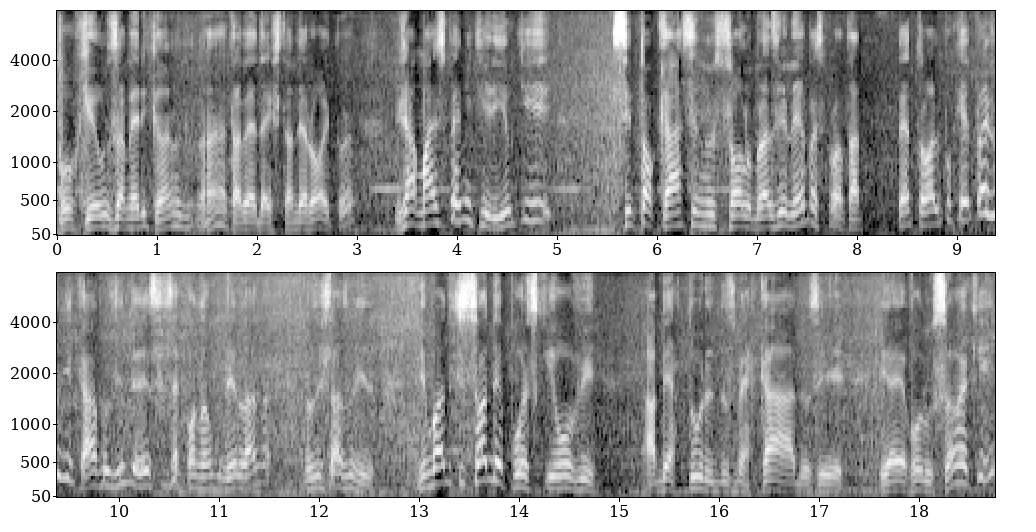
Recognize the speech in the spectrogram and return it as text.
porque os americanos, né, através da Standard Oil, jamais permitiriam que se tocasse no solo brasileiro para explotar petróleo, porque prejudicava os interesses econômicos dele lá nos Estados Unidos. De modo que só depois que houve a abertura dos mercados e, e a evolução é que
